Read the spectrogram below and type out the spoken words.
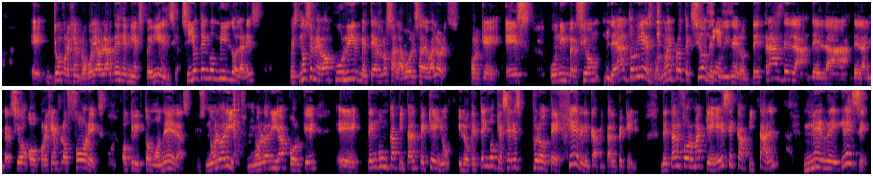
eh, yo, por ejemplo, voy a hablar desde mi experiencia. Si yo tengo mil dólares, pues no se me va a ocurrir meterlos a la bolsa de valores, porque es una inversión de alto riesgo, no hay protección de tu dinero. Detrás de la, de, la, de la inversión o, por ejemplo, Forex o criptomonedas. Pues no lo haría, no lo haría porque eh, tengo un capital pequeño y lo que tengo que hacer es proteger el capital pequeño, de tal forma que ese capital me regrese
